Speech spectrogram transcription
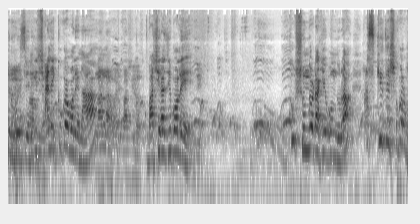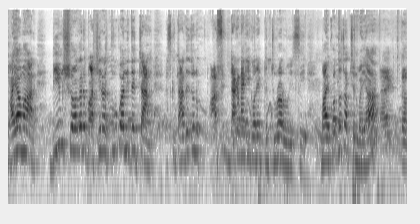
দিন হয়েছে নাকি শালিক কুকা বলে না? বাসিরাজি বলে? খুব সুন্দর ডাকে বন্ধুরা। আজকে যে সকল ভাই আমার ডিম সহকারে বাসিরা চুকা নিতে চান আজকে তাদের জন্য পারফেক্ট ডাকাডাকি করে একটা জোড়া রয়েছে। ভাই কত চাচ্ছেন ভাইয়া? একদম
